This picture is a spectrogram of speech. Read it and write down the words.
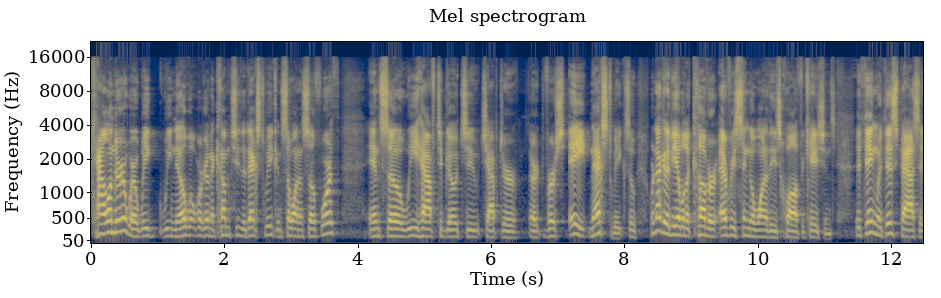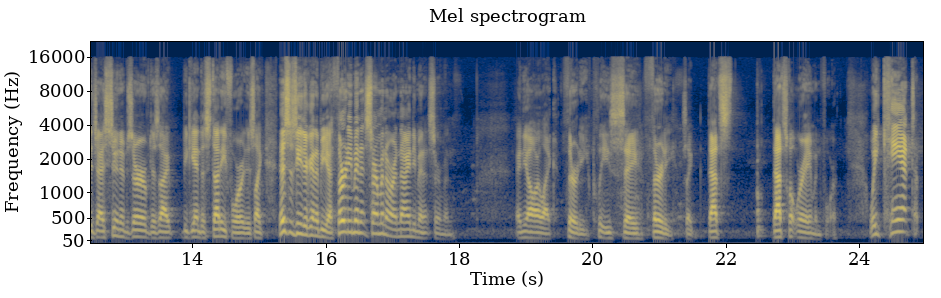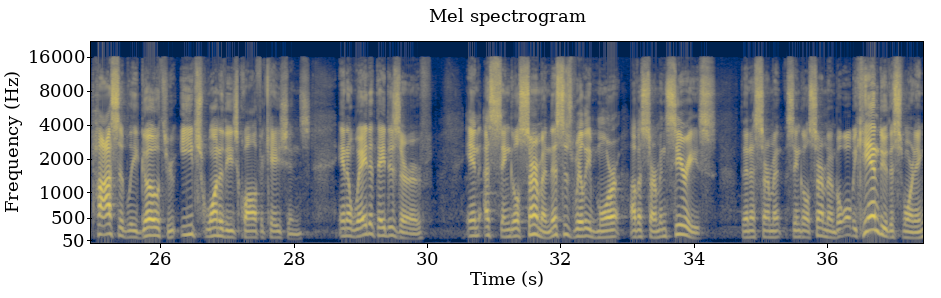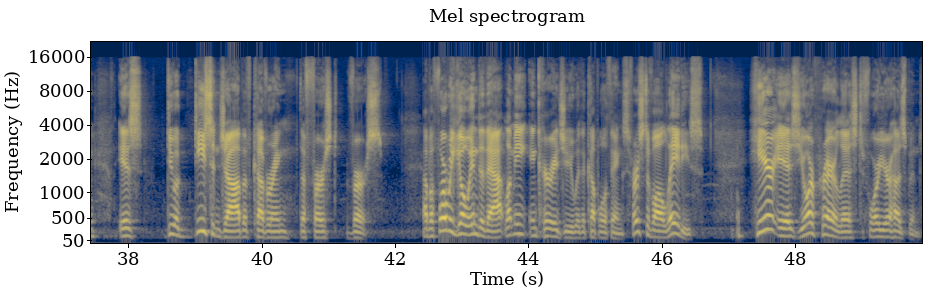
calendar where we, we know what we're going to come to the next week and so on and so forth. And so we have to go to chapter or verse 8 next week. So we're not going to be able to cover every single one of these qualifications. The thing with this passage, I soon observed as I began to study for it, is like this is either going to be a 30 minute sermon or a 90 minute sermon. And y'all are like, 30, please say 30. It's like, that's, that's what we're aiming for. We can't possibly go through each one of these qualifications in a way that they deserve in a single sermon. This is really more of a sermon series than a sermon, single sermon. But what we can do this morning is do a decent job of covering the first verse. Now, before we go into that, let me encourage you with a couple of things. First of all, ladies, here is your prayer list for your husband.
